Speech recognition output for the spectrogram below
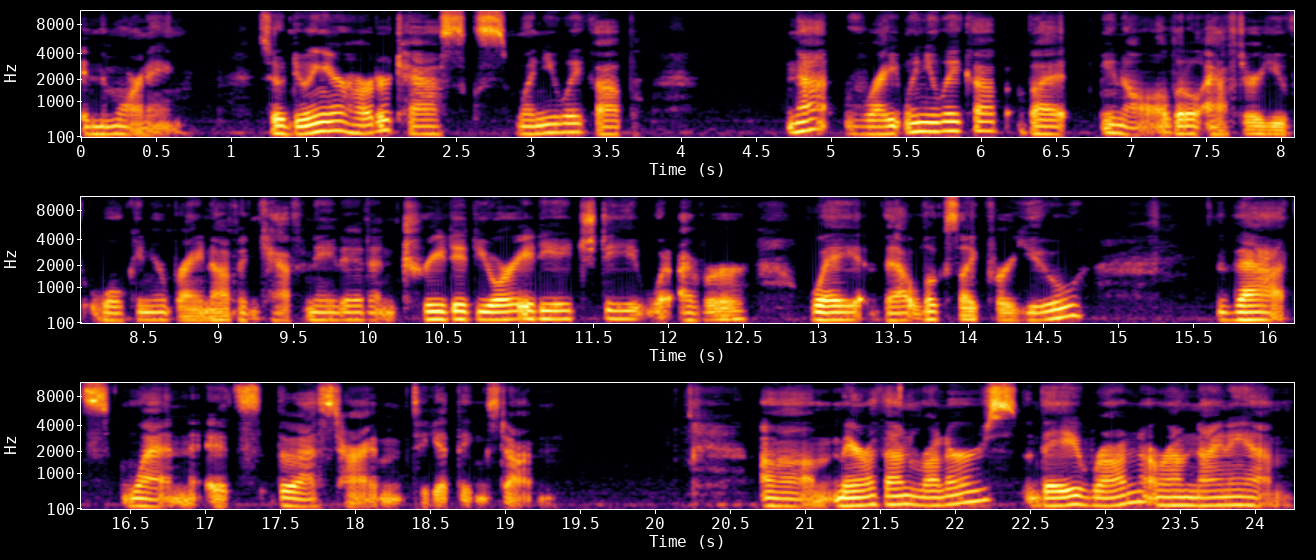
in the morning. So, doing your harder tasks when you wake up, not right when you wake up, but you know, a little after you've woken your brain up and caffeinated and treated your ADHD, whatever way that looks like for you, that's when it's the best time to get things done. Um, marathon runners, they run around 9 a.m.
